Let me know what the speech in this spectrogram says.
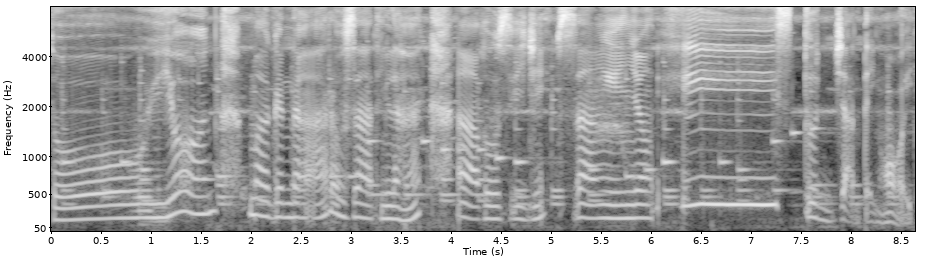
So, yon Magandang araw sa ating lahat. Ako si James, ang inyong estudyanteng hoy.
